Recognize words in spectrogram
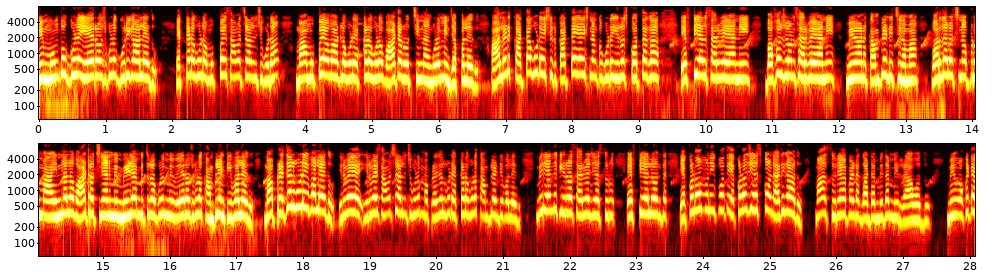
మేము ముంపుకు కూడా ఏ రోజు కూడా గురి కాలేదు. ఎక్కడ కూడా ముప్పై సంవత్సరాల నుంచి కూడా మా ముప్పై వార్డులో కూడా ఎక్కడ కూడా వాటర్ వచ్చిందని కూడా మేము చెప్పలేదు. ఆల్రెడీ కట్ట కూడా వేసారు కట్ట వేసినాక కూడా ఈరోజు కొత్తగా ఎఫ్టీఎల్ సర్వే అని బఫర్ జోన్ సర్వే అని మేము ఏమైనా కంప్లైంట్ ఇచ్చినామా? వరదలు వచ్చినప్పుడు మా ఇళ్ళలో వాటర్ వచ్చినాయని మేము మీడియా మిత్రులు కూడా మేము ఏ రోజు కూడా కంప్లైంట్ ఇవ్వలేదు. మా ప్రజలు కూడా ఇవ్వలేదు. ఇరవై ఇరవై సంవత్సరాల నుంచి కూడా మా ప్రజలు కూడా ఎక్కడ కూడా కంప్లైంట్ ఇవ్వలేదు. మీరు ఎందుకు ఈరోజు సర్వే చేస్తారు ఎఫ్టీఎల్ అంత ఎక్కడో మునిగిపోతే ఎక్కడో చేసుకోండి. అది కాదు. మా సూర్యాపేట గడ్డ మీద మీరు రావద్దు. మేము ఒకటే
